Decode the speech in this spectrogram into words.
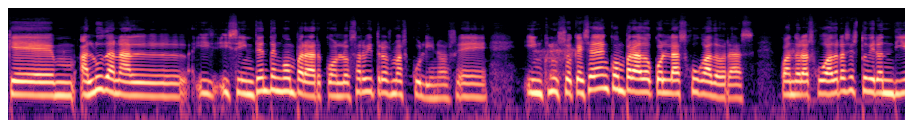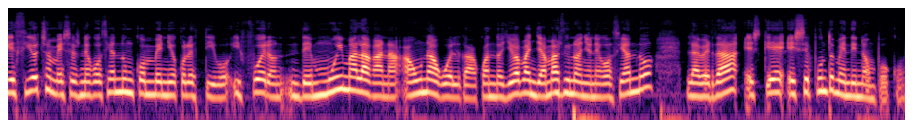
que mm, aludan al y, se intenten comparar con los árbitros masculinos, eh, incluso que se hayan comparado con las jugadoras, cuando las jugadoras estuvieron 18 meses negociando un convenio colectivo y fueron de muy mala gana a una huelga cuando llevaban ya más de un año negociando, la verdad es que ese punto me indigna un poco.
